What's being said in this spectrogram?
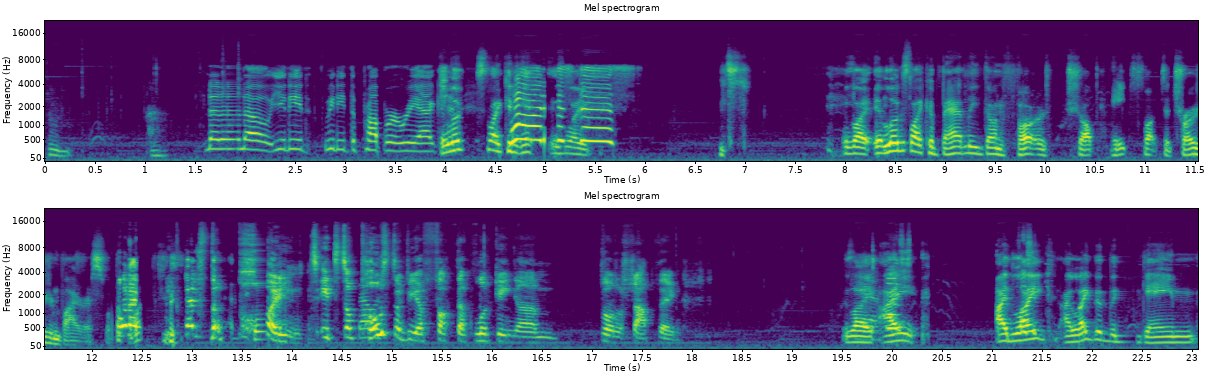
hmm. No, no, no! You need, we need the proper reaction. It reaction. looks like an, what it's like this? it's like it looks like a badly done Photoshop hate fuck to Trojan virus. What the But I- That's the point. It's supposed to be a fucked up looking um Photoshop thing. It's like Yeah. I I like I like that the game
